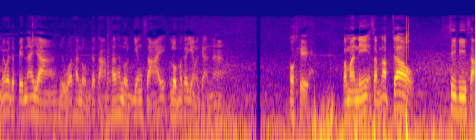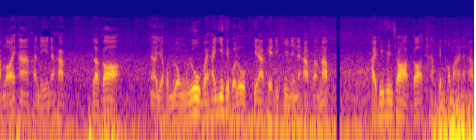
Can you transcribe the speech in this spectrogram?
ไม่ว่าจะเป็นหน้ายางหรือว่าถนนก็ตาม ถ้าถนนเอียงซ้ายรถมันก็เอียงเหมือนกันนะฮะ โอเค ประมาณนี้สำหรับเจ้า CB 300R คันนี้นะครับ แล้วก็เดี๋ยวผมลงรูปไว้ให้ 20 กว่ารูปที่หน้าเพจอีกทีหนึงนะครับสำหรับใครที่ชื่นชอบก็ทักกันเข้ามานะครับ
